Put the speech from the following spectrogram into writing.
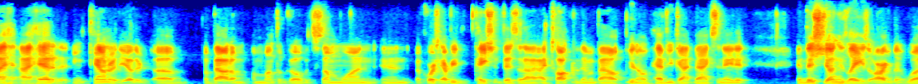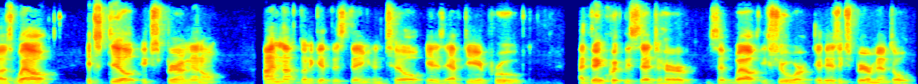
I, I, had an encounter the other uh, about a, a, month ago with someone, and of course, every patient visit I, I talk to them about, you know, have you got vaccinated? And this young lady's argument was, well, it's still experimental. I'm not going to get this thing until it is FDA approved. I then quickly said to her, said, well, sure, it is experimental.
